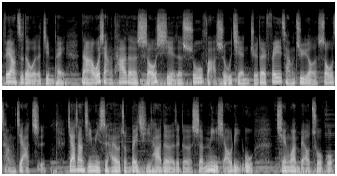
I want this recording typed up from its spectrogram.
非常值得我的敬佩。那我想他的手写的书法书签绝对非常具有收藏价值，加上吉米斯还有准备其他的这个神秘小礼物，千万不要错过，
